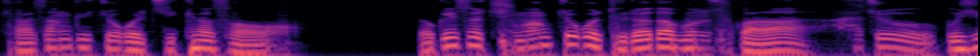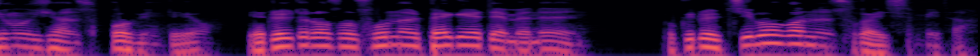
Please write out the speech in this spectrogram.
좌상귀 쪽을 지켜서 여기서 중앙 쪽을 들여다본 수가 아주 무시무시한 수법인데요. 예를 들어서 손을 빼게 되면은 여기를 찝어가는 수가 있습니다.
